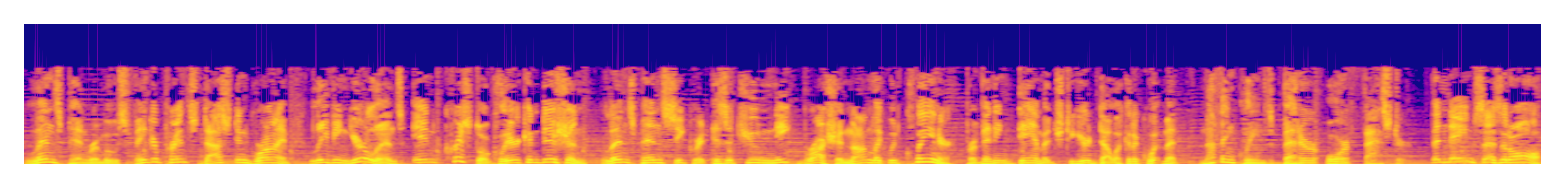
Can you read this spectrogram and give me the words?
LensPen removes fingerprints, dust, and grime, leaving your lens in crystal clear condition. LensPen's secret is its unique brush and non-liquid cleaner, preventing damage to your delicate equipment. Nothing cleans better or faster. The name says it all.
